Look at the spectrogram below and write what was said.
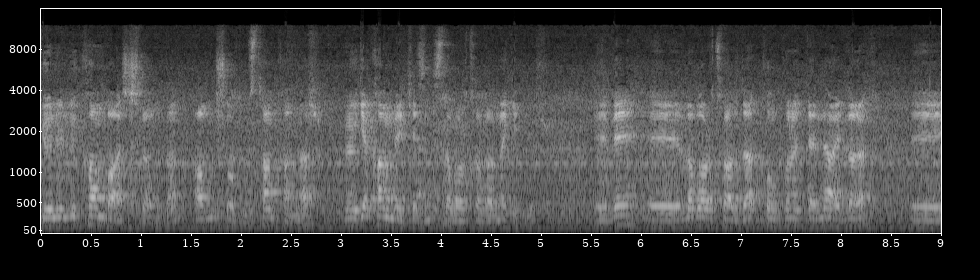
gönüllü kan bağışçılarından almış olduğumuz tam kanlar bölge kan merkezimiz laboratuvarlarına geliyor. Ee, ve e, laboratuvarda komponentlerine ayrılarak e,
